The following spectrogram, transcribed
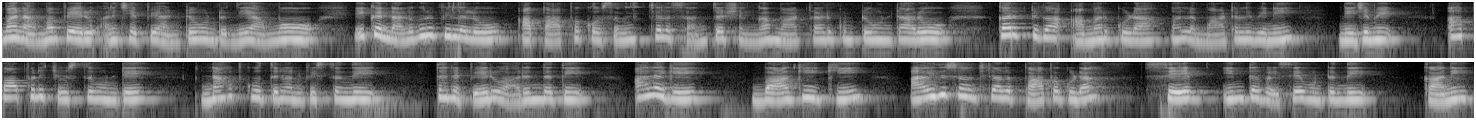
మన అమ్మ పేరు అని చెప్పి అంటూ ఉంటుంది. అమ్మో ఇక నలుగురు పిల్లలు ఆ పాప కోసం చాలా సంతోషంగా మాట్లాడుకుంటూ ఉంటారు. కరెక్ట్గా అమర్ కూడా వాళ్ళ మాటలు విని నిజమే ఆ పాపని చూస్తూ ఉంటే నా కూతురు అనిపిస్తుంది. తన పేరు అరుంధతి. అలాగే బాగీకి ఐదు సంవత్సరాల పాప కూడా సేమ్ ఇంత వయసే ఉంటుంది. కానీ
